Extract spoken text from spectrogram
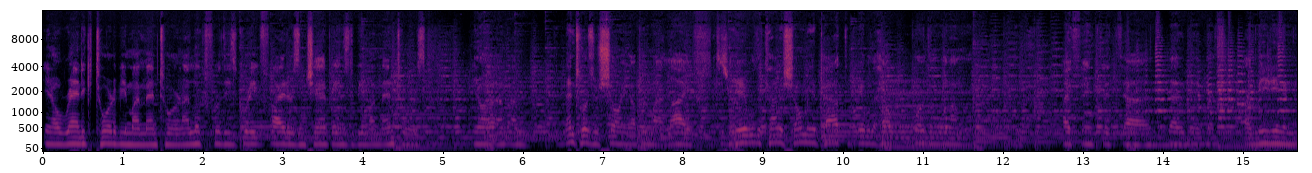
you know, Randy Couture to be my mentor and I looked for these great fighters and champions to be my mentors, you know, I'm, I'm mentors are showing up in my life to be able to kind of show me a path to be able to help more than one on one. I think that, uh, that, that, our meeting and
